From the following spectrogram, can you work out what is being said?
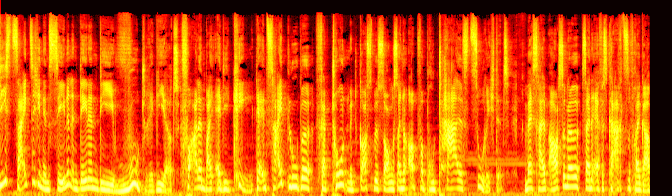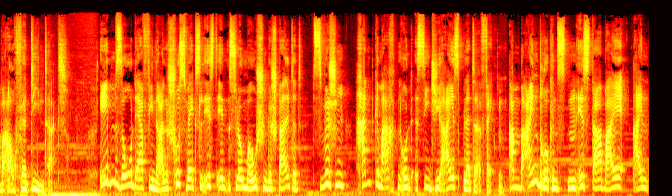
Dies zeigt sich in den Szenen, in denen die Wut regiert. Vor allem bei Eddie King, der in Zeitlupe vertont mit Gospel-Songs seine Opfer brutalst zurichtet. Weshalb Arsenal seine FSK 18 Freigabe auch verdient hat. Ebenso der finale Schusswechsel ist in Slow Motion gestaltet zwischen handgemachten und CGI-Splatter-Effekten. Am beeindruckendsten ist dabei ein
